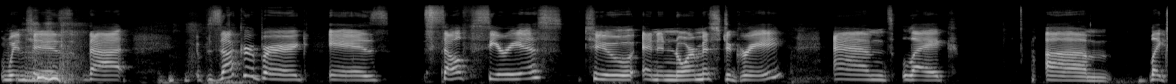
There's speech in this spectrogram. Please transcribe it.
which mm-hmm. is that Zuckerberg is self-serious to an enormous degree and like um like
